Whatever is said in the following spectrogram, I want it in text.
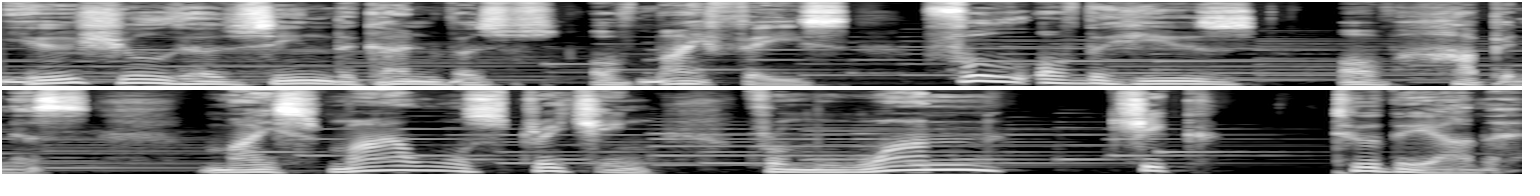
You should have seen the canvas of my face, full of the hues of happiness. My smile was stretching from one cheek to the other.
